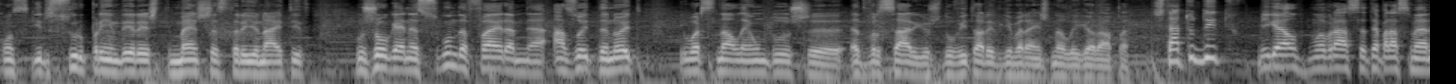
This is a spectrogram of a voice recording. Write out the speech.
conseguir surpreender este Manchester United. O jogo é na segunda-feira, às 8 da noite, e o Arsenal é um dos uh, adversários do Vitória de Guimarães na Liga Europa. Está tudo dito. Miguel, um abraço, até para a semana.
